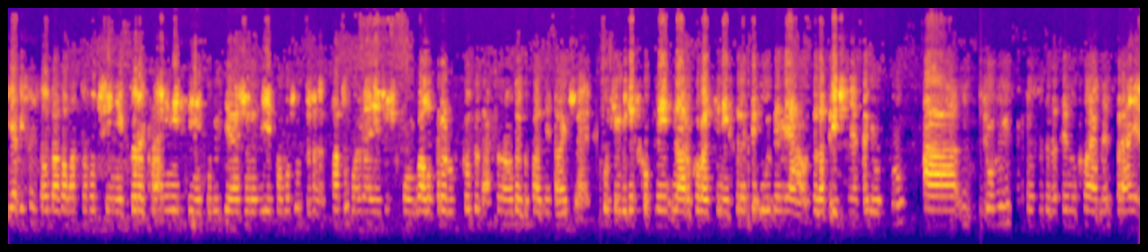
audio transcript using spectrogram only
ja by som sa obávala toho, či niektoré krajiny si nepovedia, že je to možno, že táto vojna je niečo, čo fungovalo pre Rusko, teda ak to naozaj dopadne tak, že Putin bude schopný nárokovať si niektoré tie územia a teda príčinia sa Rusku. A druhý, to sú teda tie nukleárne zbranie,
